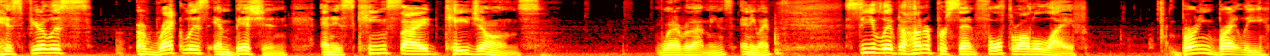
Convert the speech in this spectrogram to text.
his fearless, uh, reckless ambition, and his kingside K. Jones, whatever that means. Anyway, Steve lived 100% full throttle life, burning brightly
